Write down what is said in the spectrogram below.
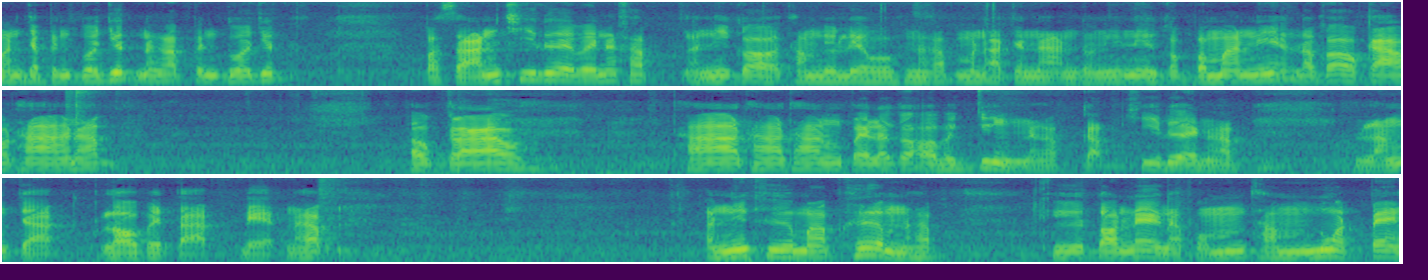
มันจะเป็นตัวยึดนะครับ เป็นตัวยึดประสานขี้เลื่อยไว้นะครับ อันนี้ก็ทำเร็วๆนะครับ มันอาจจะนานตัวนี้นี่ก็ประมาณนี้เราก็เอากาวทานะครับ เอากาวทาทาทาลงไปแล้วก็เอาไปจิ้งนะครับ กับขี้เลื่อยนะครับ หลังจากเราไปตากแดดนะครับ อันนี้คือมาเพิ่มนะครับ คือตอนแรกนะผมทำนวดแป้ง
